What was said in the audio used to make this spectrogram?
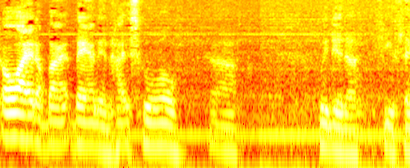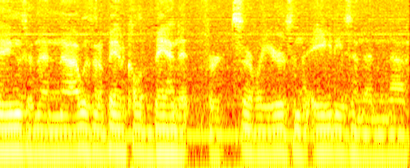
Oh, I had a band in high school. Uh, we did a few things, and then uh, I was in a band called Bandit for several years in the '80s, and then uh,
